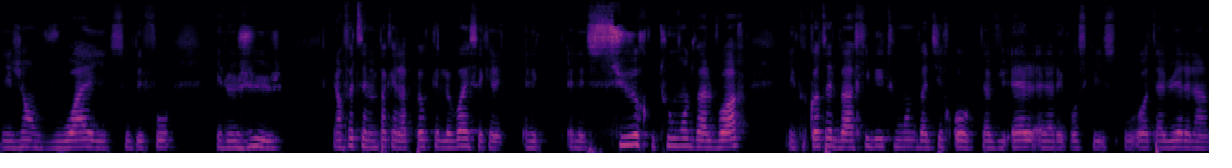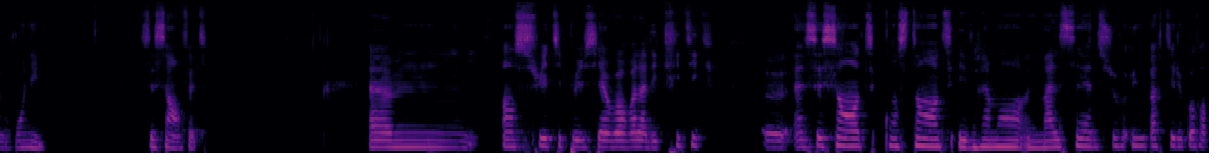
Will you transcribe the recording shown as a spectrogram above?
les gens voient ce défaut et le jugent. Et en fait, c'est même pas qu'elle a peur qu'elle le voie, c'est qu'elle est, elle est, elle est sûre que tout le monde va le voir et que quand elle va arriver, tout le monde va dire Oh, t'as vu elle, elle a les grosses cuisses ou Oh, t'as vu elle, elle a un gros nez. C'est ça en fait. Ensuite, il peut aussi y avoir voilà, des critiques euh, incessante, constante et vraiment euh, malsaine sur une partie du corps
